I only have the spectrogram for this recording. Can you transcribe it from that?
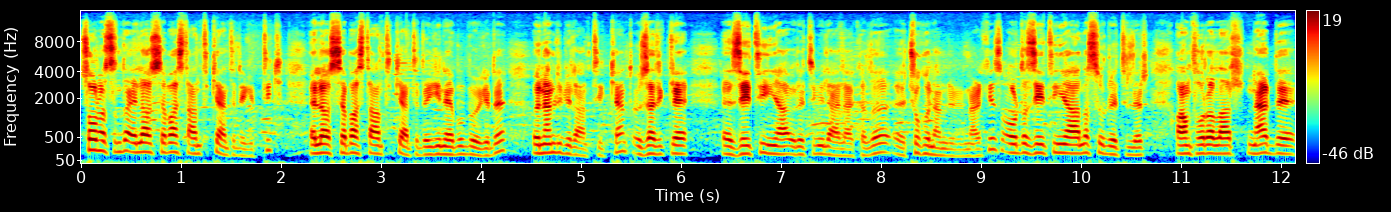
Sonrasında Elaus Sebaste Antik Kenti'ne gittik. Elaus Sebaste Antik Kenti de yine bu bölgede önemli bir antik kent. Özellikle e, zeytinyağı üretimiyle alakalı e, çok önemli bir merkez. Orada zeytinyağı nasıl üretilir, amforalar nerede e,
